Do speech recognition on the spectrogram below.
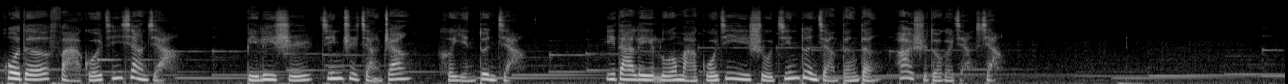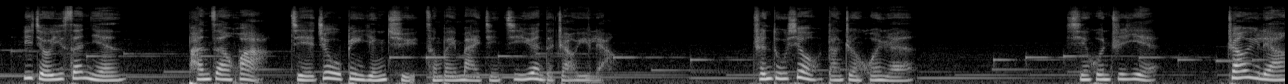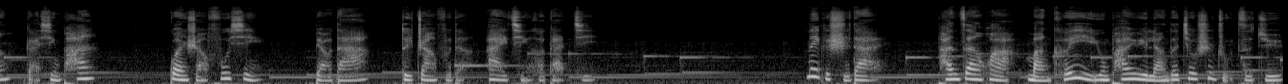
获得法国金像奖、比利时金质奖章和银盾奖、意大利罗马国际艺术金盾奖等等二十多个奖项。一九一三年，潘赞化解救并迎娶曾被卖进妓院的张玉良。陈独秀当证婚人。新婚之夜，张玉良改姓潘，冠上夫姓，表达对丈夫的爱情和感激。那个时代，潘赞化满可以用潘玉良的救世主自居，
